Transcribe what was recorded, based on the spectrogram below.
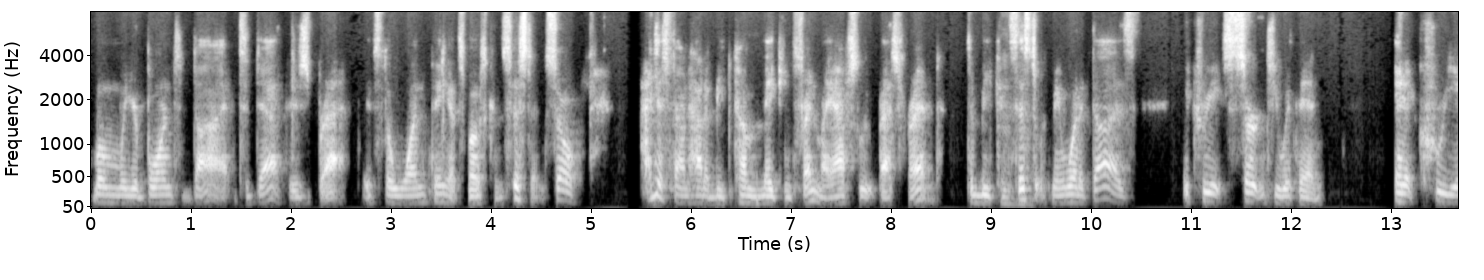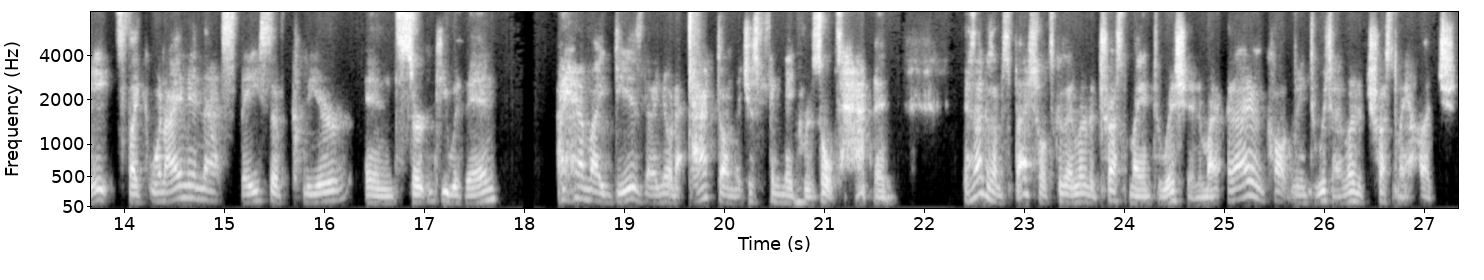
when, when you're born to die to death is breath. It's the one thing that's most consistent. So I just found how to become making friend my absolute best friend to be mm-hmm. consistent with me. And what it does, it creates certainty within. And it creates like when I'm in that space of clear and certainty within, I have ideas that I know to act on that just can make results happen. It's not because I'm special, it's because I learned to trust my intuition. And, my, and I don't call it the intuition, I learned to trust my hunch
